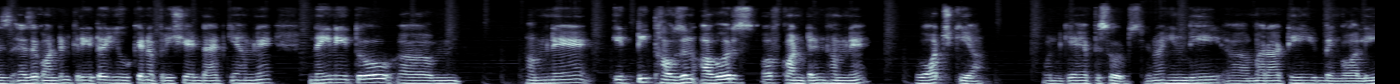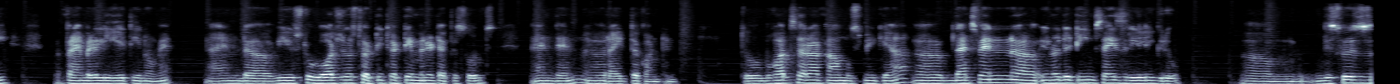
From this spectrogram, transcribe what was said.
as as a content creator you can appreciate that कि हमने नहीं नहीं तो um, हमने 80,000 आवर्स ऑफ़ कंटेंट हमने वॉच किया उनके episodes you know Hindi Marathi Bengali primarily ये तीनों में and we use to watch those 30 30 minute episodes and then write the content तो बहुत सारा काम उसमें किया। That's when you know the team size really grew this was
